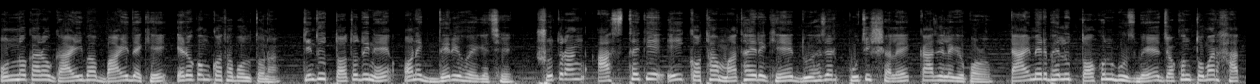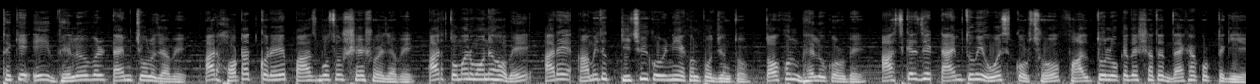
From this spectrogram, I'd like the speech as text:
অন্য কারও গাড়ি বা বাড়ি দেখে এরকম কথা বলতো না। কিন্তু ততদিনে অনেক দেরি হয়ে গেছে। সুতরাং আজ থেকে এই কথা মাথায় রেখে দুই হাজার পঁচিশ সালে কাজে লেগে পড়ো। টাইমের ভ্যালু তখন বুঝবে যখন তোমার হাত থেকে এই ভ্যালুয়েবল টাইম চলে যাবে, আর হঠাৎ করে পাঁচ বছর শেষ হয়ে যাবে। আর তোমার মনে হবে, আরে, আমি তো কিছুই করিনি এখন পর্যন্ত। তখন ভ্যালু করবে। আজকের যে টাইম তুমি ওয়েস্ট করছ ফালতু লোকেদের সাথে দেখা করতে গিয়ে,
